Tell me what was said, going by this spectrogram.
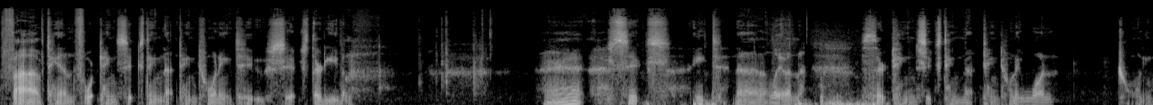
5, 10, 14, 16, 19, 20, 2, 6, 30 even. All right. 6, 8, 9, 11, 13, 16, 19, 21, 22.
